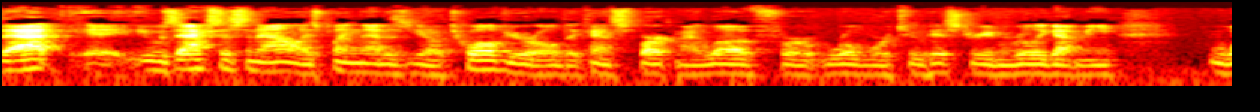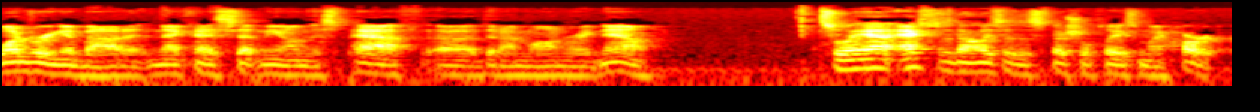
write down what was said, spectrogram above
that it was Axis and Allies playing that as you know 12 year old that kind of sparked my love for World War II history and really got me wondering about it, and that kind of set me on this path uh, that I'm on right now. So I, and Allies has a special place in my heart.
